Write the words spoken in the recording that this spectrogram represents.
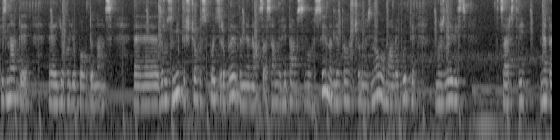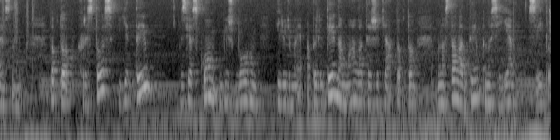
пізнати Його любов до нас, зрозуміти, що Господь зробив для нас, а саме віддав свого Сина для того, щоб ми знову мали бути можливість в Царстві Небесному. Тобто Христос є тим зв'язком між Богом і людьми, аби людина мала те життя, тобто вона стала тим носієм світла.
